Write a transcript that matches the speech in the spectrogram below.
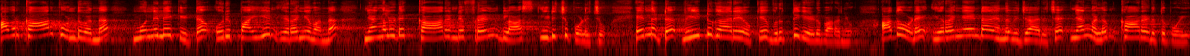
അവർ കാർ കൊണ്ടുവന്ന് മുന്നിലേക്കിട്ട് ഒരു പയ്യൻ ഇറങ്ങി വന്ന് ഞങ്ങളുടെ കാറിന്റെ ഫ്രണ്ട് ഗ്ലാസ് ഇടിച്ചു പൊളിച്ചു. എന്നിട്ട് വീട്ടുകാരെയൊക്കെ വൃത്തികേട് പറഞ്ഞു. അതോടെ ഇറങ്ങേണ്ട എന്ന് വിചാരിച്ച് ഞങ്ങളും കാർ എടുത്തു പോയി.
